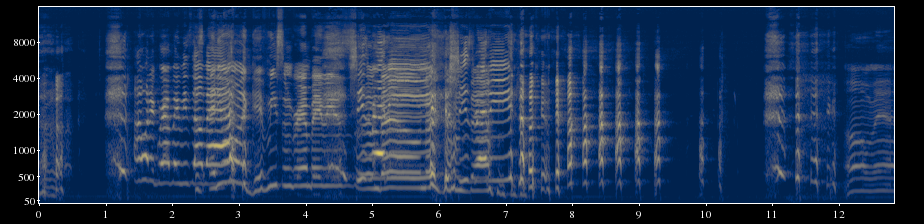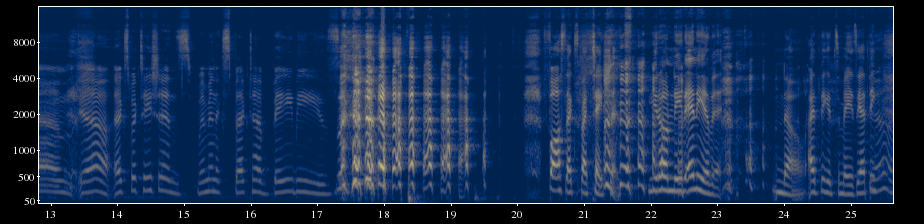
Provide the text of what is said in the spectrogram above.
god. I want a grandbaby so Does anyone want to give me some grandbabies? She's I'm ready. down. She's down. ready. Oh man, yeah. Expectations. Women expect to have babies. False expectations. you don't need any of it. No, I think it's amazing. I think Yeah.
